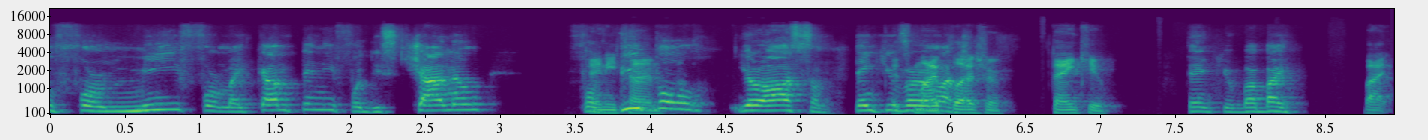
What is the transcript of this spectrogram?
do for me, for my company, for this channel, for Anytime. people. You're awesome. Thank you it's very my much. My pleasure. Thank you. Thank you. Bye bye. Bye.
